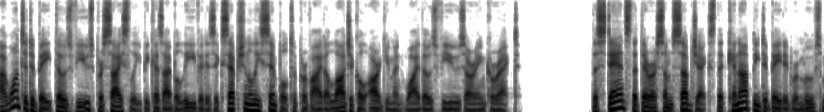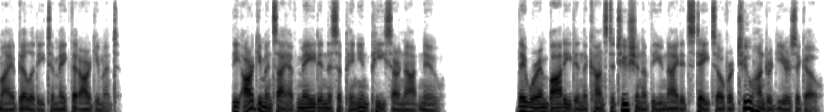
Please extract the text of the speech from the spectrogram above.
I want to debate those views precisely because I believe it is exceptionally simple to provide a logical argument why those views are incorrect. The stance that there are some subjects that cannot be debated removes my ability to make that argument. The arguments I have made in this opinion piece are not new. They were embodied in the Constitution of the United States over 200 years ago.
